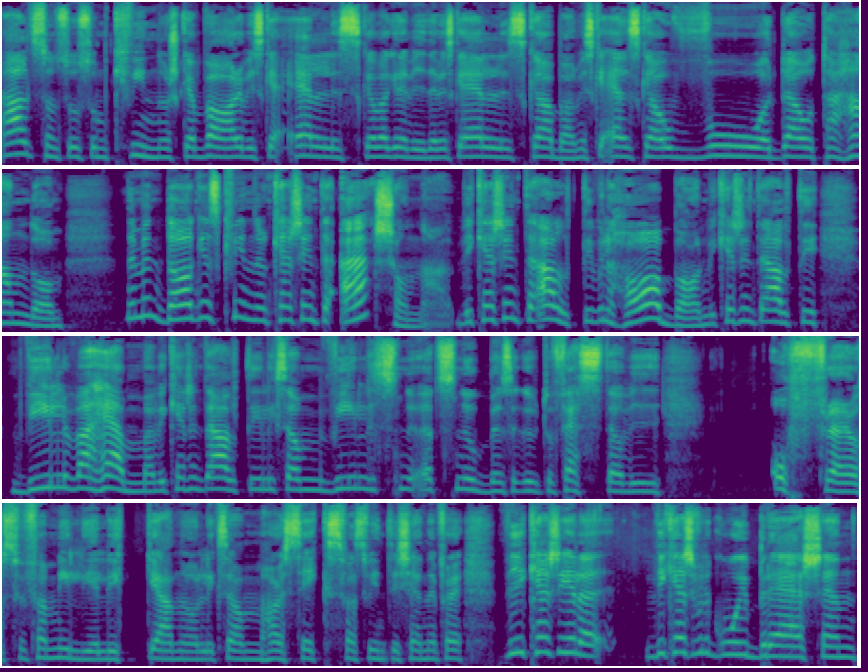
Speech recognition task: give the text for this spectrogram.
Allt sånt så som kvinnor ska vara. Vi ska älska att vara gravida, vi ska älska att ha barn, vi ska älska att vårda och ta hand om. Nej men dagens kvinnor kanske inte är sådana. Vi kanske inte alltid vill ha barn. Vi kanske inte alltid vill vara hemma. Vi kanske inte alltid liksom vill att snubben ska gå ut och festa och vi offrar oss för familjelyckan och liksom har sex fast vi inte känner för det. Vi kanske, hela, vi kanske vill gå i bräschen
